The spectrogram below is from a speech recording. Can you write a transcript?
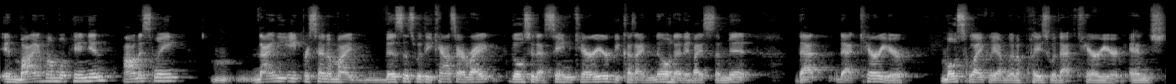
in my humble opinion. Honestly, 98% of my business with the accounts I write goes to that same carrier because I know that if I submit that that carrier most likely I'm going to place with that carrier. And sh-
